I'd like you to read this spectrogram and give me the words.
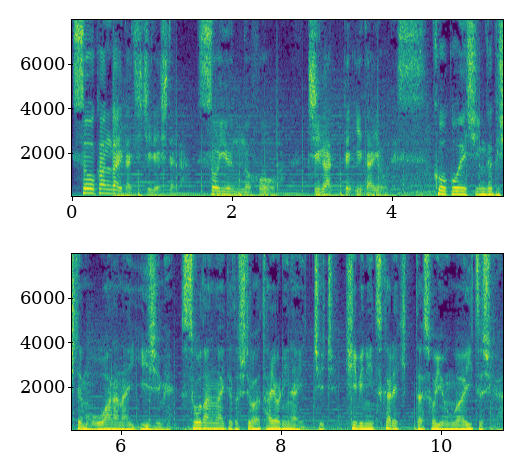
そう考えた父でしたが、ソユンの方は違っていたようです。高校へ進学しても終わらないいじめ。相談相手としては頼りない父。日々に疲れ切ったソユンはいつしか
